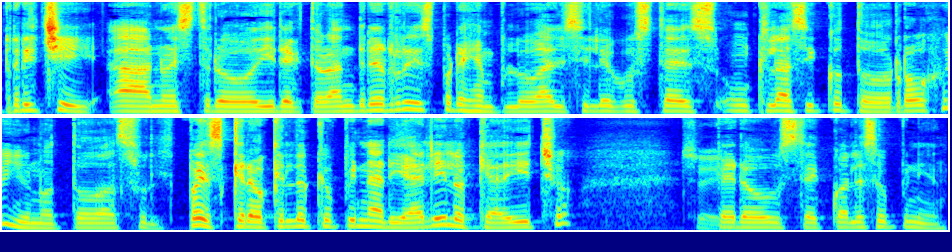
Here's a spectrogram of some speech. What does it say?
Richie, a nuestro director Andrés Ruiz, por ejemplo, a él sí le gusta es un clásico todo rojo y uno todo azul. Pues creo que es lo que opinaría él y lo que ha dicho. Pero usted, ¿cuál es su opinión?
